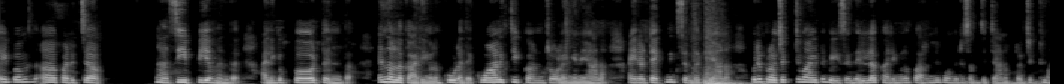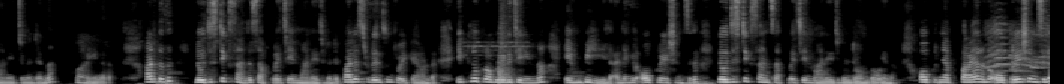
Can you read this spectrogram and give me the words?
ഇപ്പം പഠിച്ച സി പി എം എന്ത്? അല്ലെങ്കിൽ പേർട്ട് എന്ത്? എന്നുള്ള കാര്യങ്ങളും കൂടാതെ ക്വാളിറ്റി കൺട്രോൾ എങ്ങനെയാണ്? അതിന്റെ ടെക്നിക്സ് എന്തൊക്കെയാണ്? ഒരു പ്രൊജക്റ്റുമായിട്ട് ബേസ് ചെയ്ത് എല്ലാ കാര്യങ്ങളും പറഞ്ഞു പോകുന്നൊരു സബ്ജക്റ്റാണ് പ്രൊജക്റ്റ് മാനേജ്മെന്റ് എന്ന് പറയുന്നത്. അടുത്തത് logistics and supply chain management പല സ്റ്റുഡൻസും ചോദിക്കാറുണ്ട് ഇഗ്നോ പ്രൊവൈഡ് ചെയ്യുന്ന എം ബി എയിൽ അല്ലെങ്കിൽ ഓപ്പറേഷൻസിൽ logistics and supply chain management ഉണ്ടോ എന്ന്. ഓപ്പ ഞാൻ പറയാറുണ്ട് ഓപ്പറേഷൻസിൽ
